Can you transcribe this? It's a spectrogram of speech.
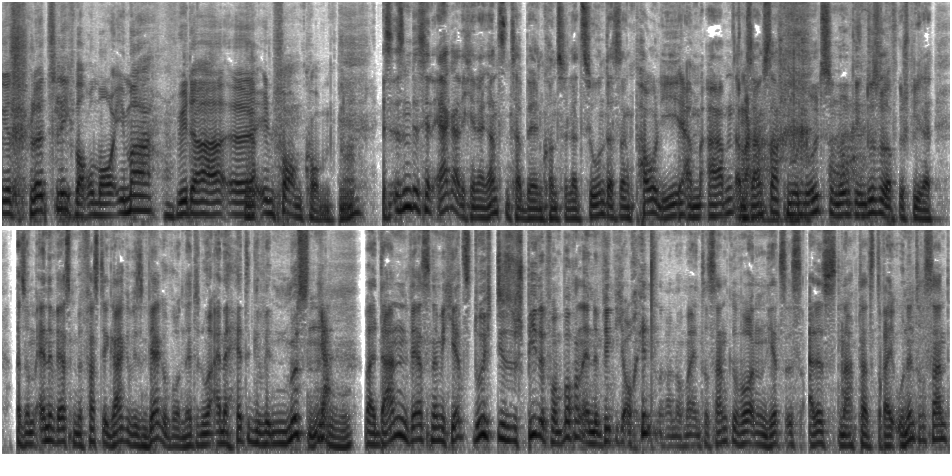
jetzt plötzlich, warum auch immer, wieder äh, in Form kommt. Ne? Es ist ein bisschen ärgerlich in der ganzen Tabellenkonstellation, dass St. Pauli am Abend, am Samstag nur 0 zu 0 gegen Düsseldorf gespielt hat. Also am Ende wäre es mir fast egal gewesen, wer gewonnen hätte. Nur einer hätte gewinnen müssen. Ja. Weil dann wäre es nämlich jetzt durch diese Spiele vom Wochenende wirklich auch hinten ran nochmal interessant geworden. Und jetzt ist alles nach Platz 3 uninteressant,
